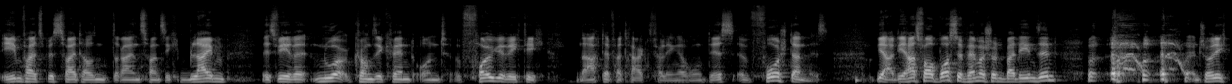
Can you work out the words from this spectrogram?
ebenfalls bis 2023 bleiben. Es wäre nur konsequent und folgerichtig nach der Vertragsverlängerung des Vorstandes. Ja, die HSV-Bosse, wenn wir schon bei denen sind, entschuldigt,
